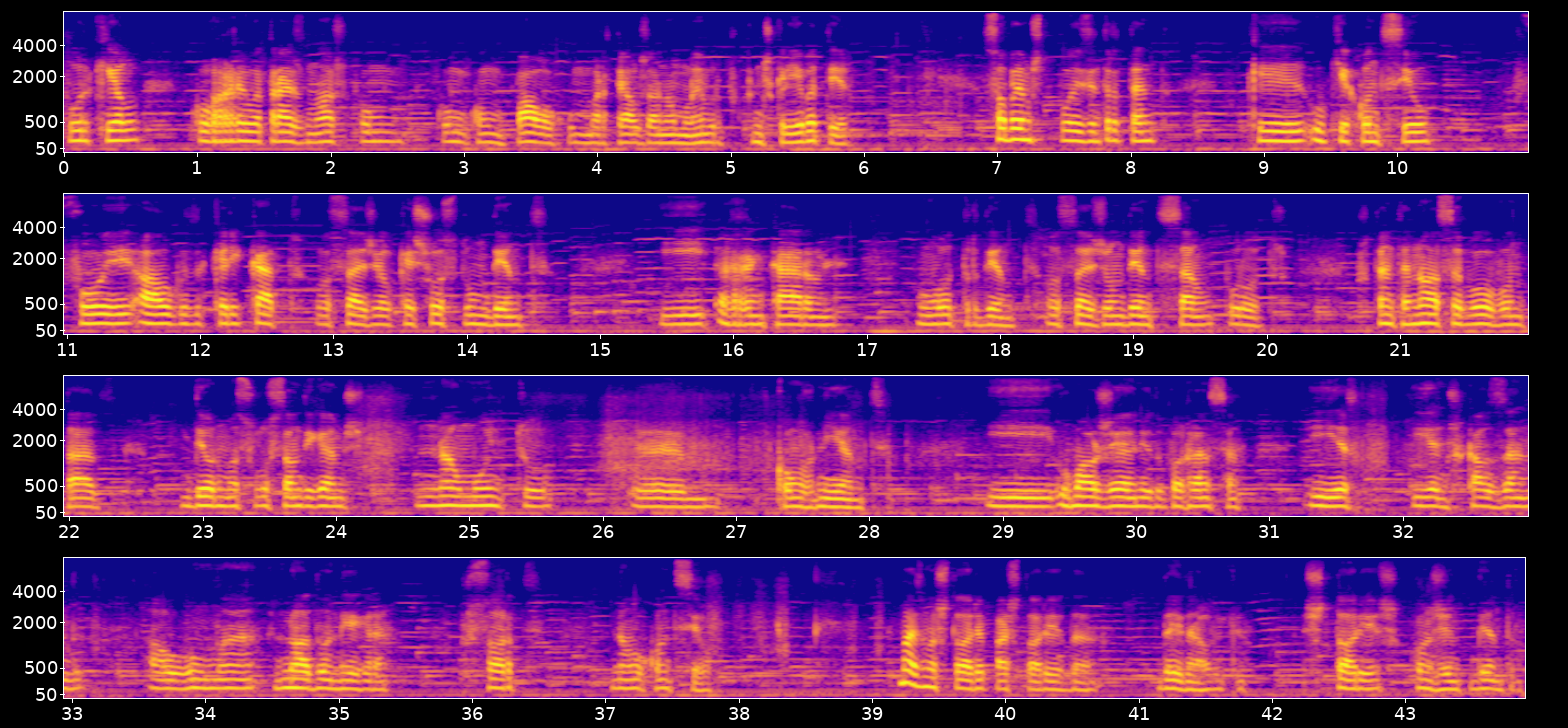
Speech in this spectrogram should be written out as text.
porque ele correu atrás de nós com, com, com um pau ou com um martelo, já não me lembro, porque nos queria bater. Soubemos depois, entretanto, que o que aconteceu foi algo de caricato, ou seja, ele queixou-se de um dente e arrancaram-lhe um outro dente, ou seja, um dente são por outro. Portanto, a nossa boa vontade deu numa solução, digamos, não muito eh, conveniente. E o mau gênio do Barrança ia, ia causando alguma nódoa negra. Por sorte, não aconteceu. Mais uma história para a história da, da hidráulica. Histórias com gente dentro.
